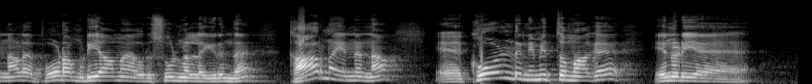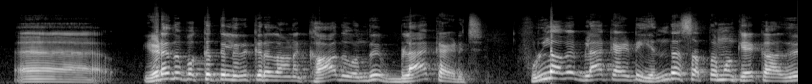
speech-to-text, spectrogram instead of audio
என்னால் போட முடியாமல் ஒரு சூழ்நிலை இருந்தேன். காரணம் என்னென்னா கோல்டு நிமித்தமாக என்னுடைய இடது பக்கத்தில் இருக்கிறதான காது வந்து பிளாக் ஆகிடுச்சு ஃபுல்லாகவே பிளாக் ஆகிட்டு எந்த சத்தமும் கேட்காது.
